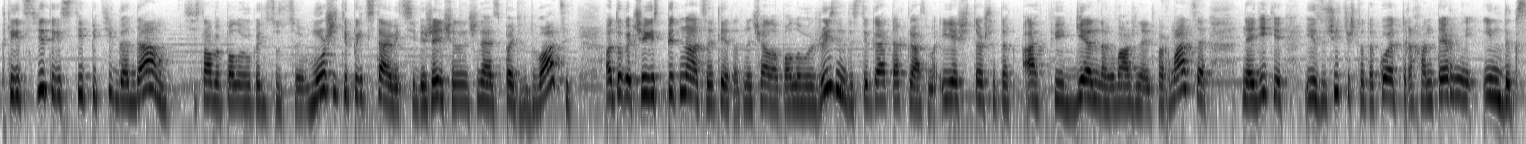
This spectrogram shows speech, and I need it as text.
к 30-35 годам со слабой половой конституцией. Можете представить себе, женщина начинает спать в 20, а только через 15 лет от начала половой жизни достигает оргазма. И я считаю, что это офигенно важная информация. Найдите и изучите, что такое трахантерный индекс.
